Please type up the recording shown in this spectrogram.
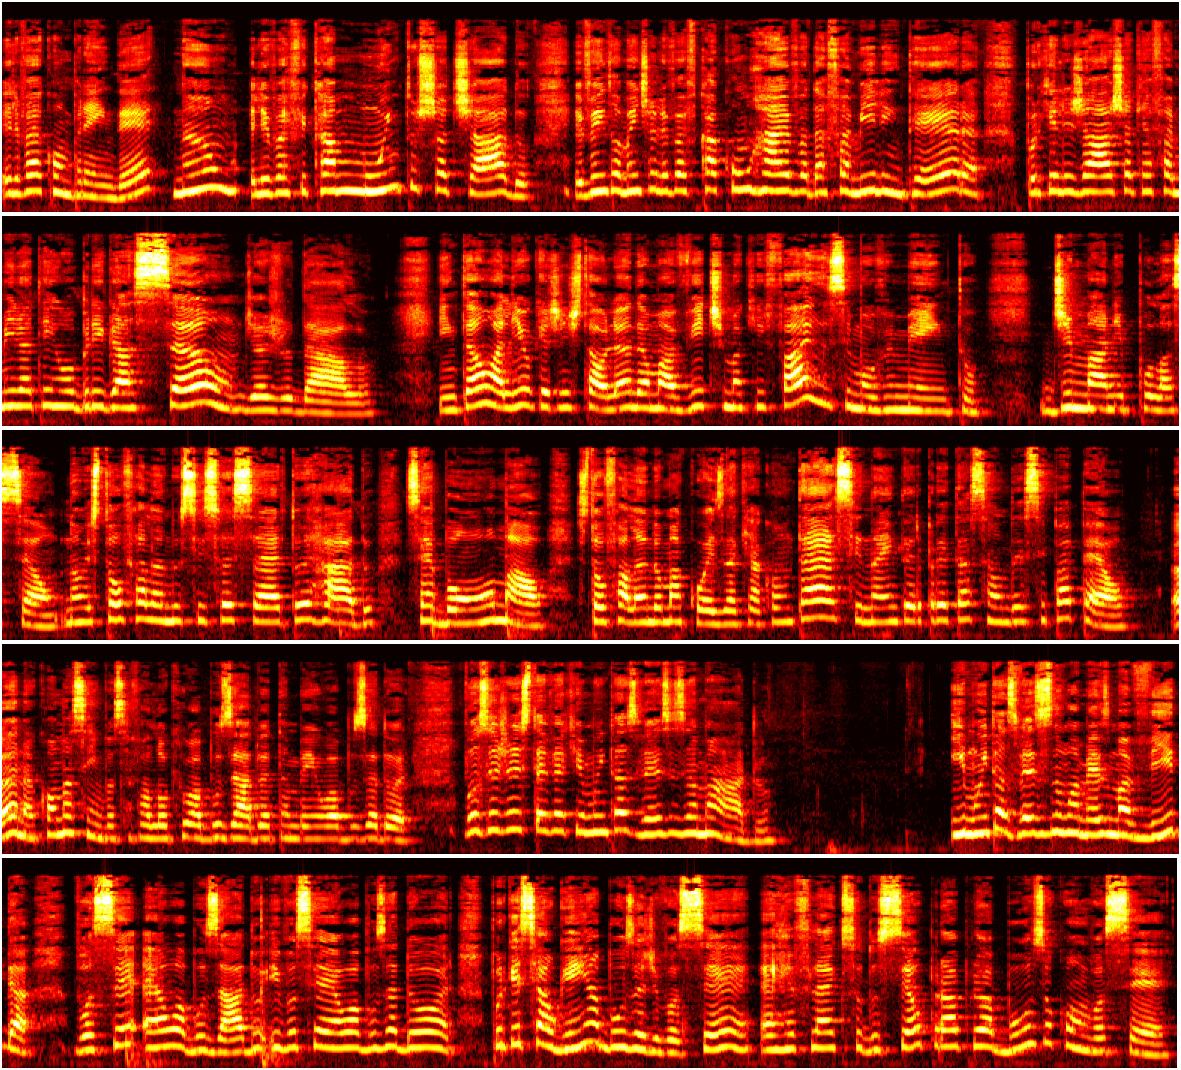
Ele vai compreender? Não, ele vai ficar muito chateado. Eventualmente, ele vai ficar com raiva da família inteira, porque ele já acha que a família tem obrigação de ajudá-lo. Então, ali o que a gente está olhando é uma vítima que faz esse movimento de manipulação. Não estou falando se isso é certo ou errado, se é bom ou mal. Estou falando uma coisa que acontece na interpretação desse papel. Ana, como assim você falou que o abusado é também o abusador? Você já esteve aqui muitas vezes, amado. E muitas vezes numa mesma vida, você é o abusado e você é o abusador. Porque se alguém abusa de você, é reflexo do seu próprio abuso com você.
